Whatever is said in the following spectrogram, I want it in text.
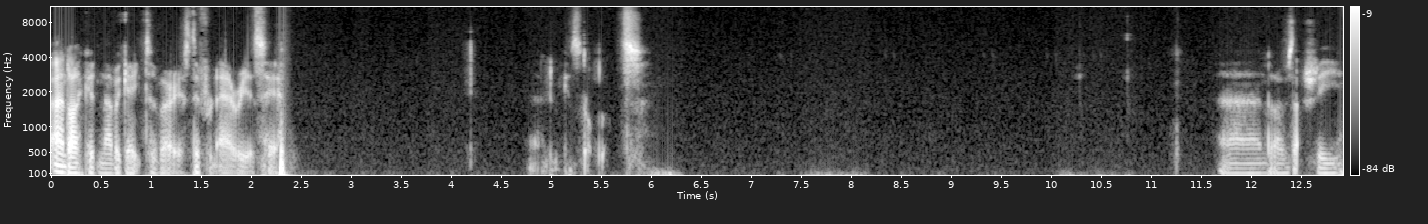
and I could navigate to various different areas here. And we can stop that. and I was actually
